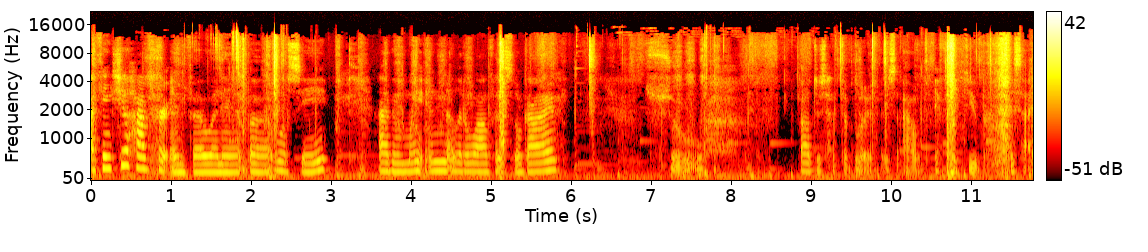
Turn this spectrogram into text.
I think she'll have her info in it, but we'll see. I've been waiting a little while for this little guy. So I'll just have to blur this out if I do decide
